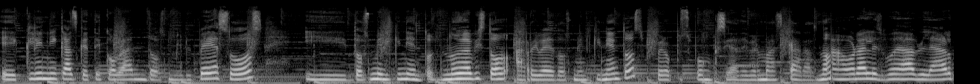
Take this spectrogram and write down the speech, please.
eh, clínicas que te cobran 2 mil pesos y 2.500. No he visto arriba de 2.500, pero pues supongo que sea de ver más caras, ¿no? Ahora les voy a hablar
